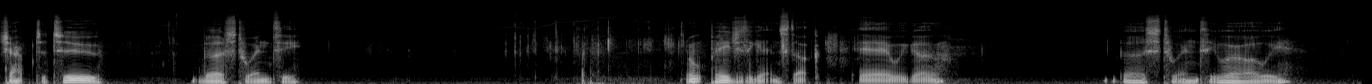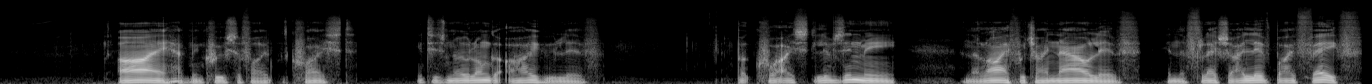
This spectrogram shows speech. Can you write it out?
chapter 2, verse 20. Oh, pages are getting stuck. There we go. Verse 20, where are we? I have been crucified with Christ. It is no longer I who live, but Christ lives in me. And the life which I now live in the flesh, I live by faith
